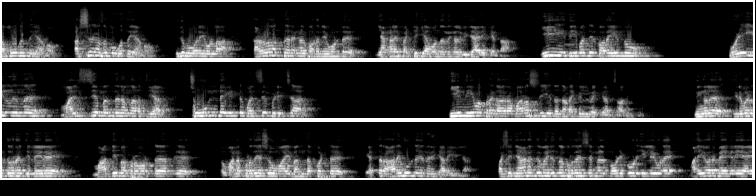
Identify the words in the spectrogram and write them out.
സമൂഹത്തെയാണോ കർഷക സമൂഹത്തെയാണോ ഇതുപോലെയുള്ള കള്ളത്തരങ്ങൾ പറഞ്ഞുകൊണ്ട് ഞങ്ങളെ പറ്റിക്കാമെന്ന് നിങ്ങൾ വിചാരിക്കേണ്ട. ഈ നിയമത്തിൽ പറയുന്നു പുഴയിൽ നിന്ന് മത്സ്യബന്ധനം നടത്തിയാൽ ചൂണ്ടയിട്ട് മത്സ്യം പിടിച്ചാൽ ഈ നിയമപ്രകാരം അറസ്റ്റ് ചെയ്ത് തടങ്കിൽ വെക്കാൻ സാധിക്കും. നിങ്ങൾ തിരുവനന്തപുരം ജില്ലയിലെ മാധ്യമ പ്രവർത്തകർക്ക് വനപ്രദേശവുമായി ബന്ധപ്പെട്ട് എത്ര അറിവുണ്ട് എന്ന് എനിക്കറിയില്ല. പക്ഷെ ഞാനൊക്കെ വരുന്ന പ്രദേശങ്ങൾ കോഴിക്കോട് ജില്ലയുടെ മലയോര മേഖലയായ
